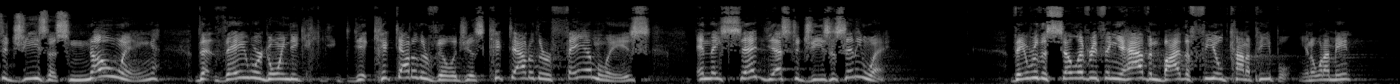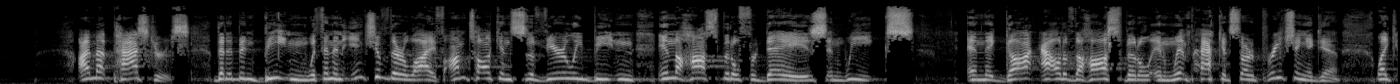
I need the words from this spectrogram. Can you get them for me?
to Jesus, knowing that they were going to get kicked out of their villages, kicked out of their families, and they said yes to Jesus anyway. They were the sell everything you have and buy the field kind of people. You know what I mean? I met pastors that had been beaten within an inch of their life. I'm talking severely beaten in the hospital for days and weeks. And they got out of the hospital and went back and started preaching again. Like,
